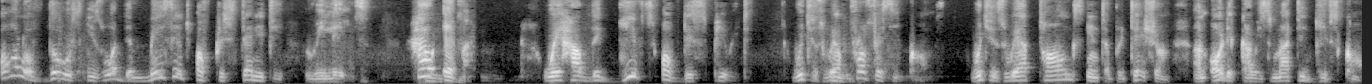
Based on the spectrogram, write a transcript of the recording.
All of those is what the message of Christianity relates. However, we have the gifts of the Spirit, which is where hmm. prophecy comes, which is where tongues, interpretation, and all the charismatic gifts come.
